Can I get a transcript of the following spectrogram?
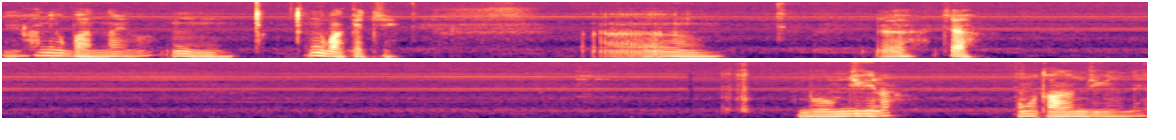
이 하는 거 맞나, 이거? 응, 응. 이거 맞겠지. 음, 자. 뭐 움직이나? 아무것도 안 움직이는데?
